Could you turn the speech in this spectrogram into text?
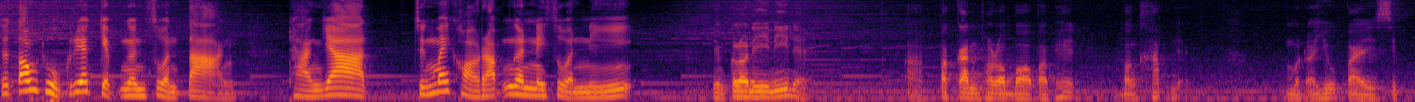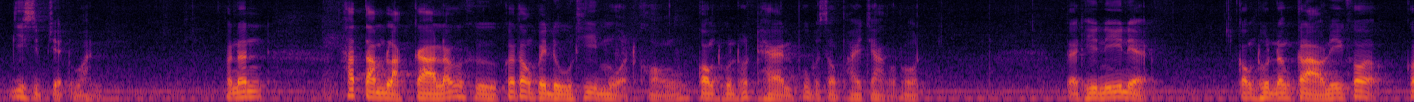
จะต้องถูกเรียกเก็บเงินส่วนต่าง ทางญาติจึงไม่ขอรับเงินในส่วนนี้ อย่างกรณีนี้เนี่ยอ่าประกันพรบประเภทบังคับเนี่ยหมดอายุไป10 27 วัน เพราะฉะนั้นถ้าตามหลักการแล้วก็คือก็ต้องไปดูที่หมวดของกองทุนทดแทนผู้ประสบภัยจากรถ แต่ทีนี้เนี่ย กองทุนดังกล่าวนี้ก็ก็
